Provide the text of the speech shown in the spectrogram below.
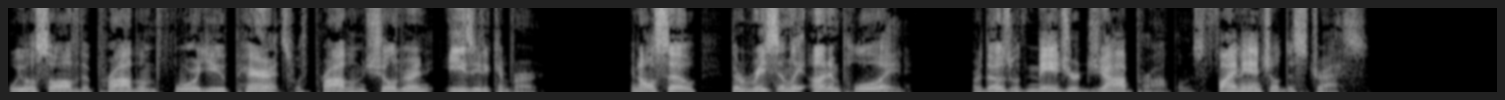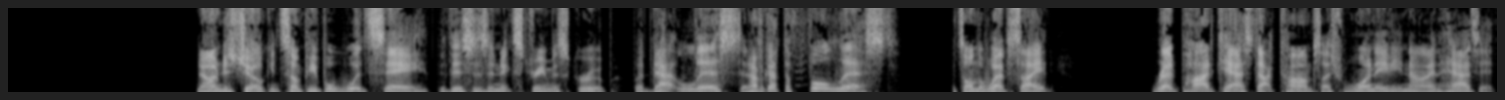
We will solve the problem for you. Parents with problem children, easy to convert. And also, the recently unemployed or those with major job problems, financial distress. Now, I'm just joking. Some people would say that this is an extremist group, but that list, and I've got the full list, it's on the website, redpodcast.com slash 189 has it.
